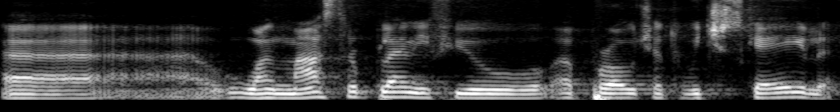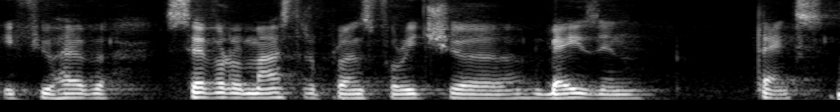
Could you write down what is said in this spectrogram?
uh, one master plan, if you approach at which scale, if you have several master plans for each uh, basin. Thanks.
